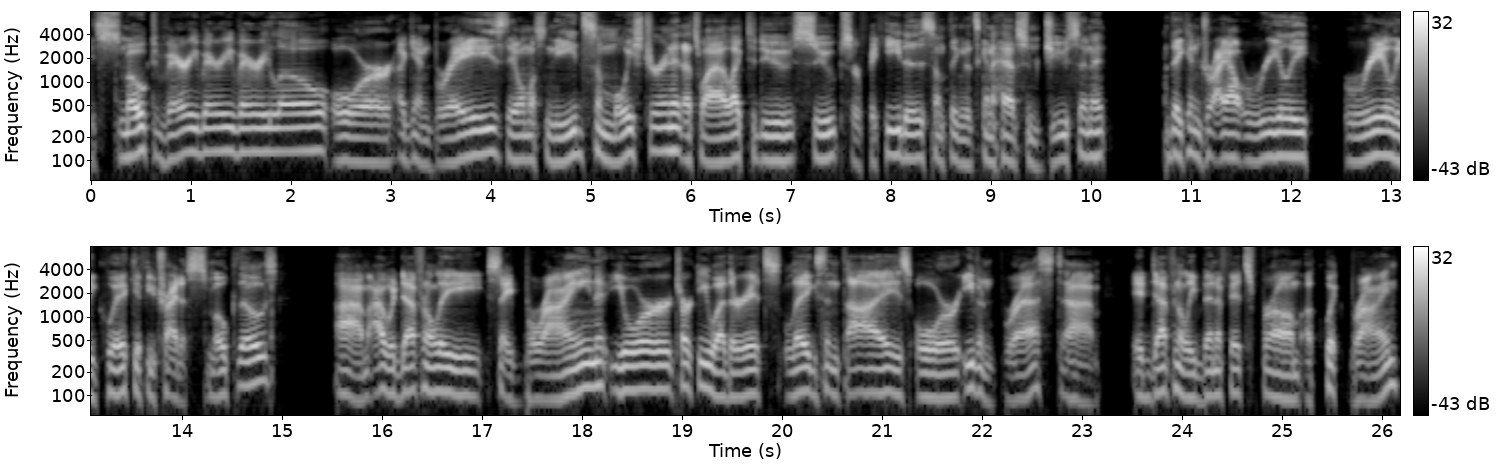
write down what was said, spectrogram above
smoked very, very, very low, or again, braised. They almost need some moisture in it. That's why I like to do soups or fajitas, something that's going to have some juice in it. They can dry out really, really quick if you try to smoke those. Um, I would definitely say brine your turkey, whether it's legs and thighs or even breast. Um, it definitely benefits from a quick brine In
